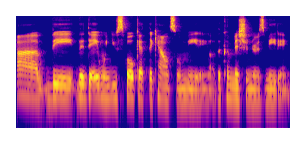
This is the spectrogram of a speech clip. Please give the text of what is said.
um, the the day when you spoke at the council meeting or the commissioners meeting.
